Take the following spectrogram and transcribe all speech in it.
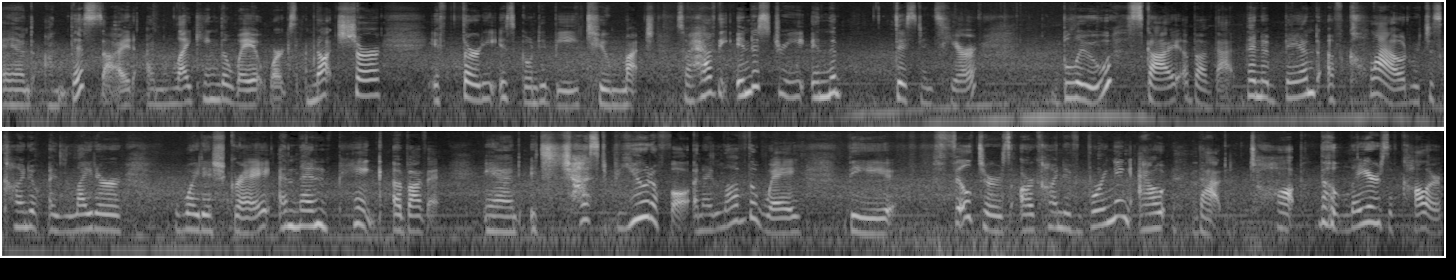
and on this side I'm liking the way it works. I'm not sure if 30 is going to be too much. So I have the industry in the distance here. Blue sky above that, then a band of cloud, which is kind of a lighter whitish gray, and then pink above it. And it's just beautiful. And I love the way the filters are kind of bringing out that top, the layers of color.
